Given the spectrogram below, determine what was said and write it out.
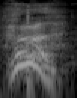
Huh.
